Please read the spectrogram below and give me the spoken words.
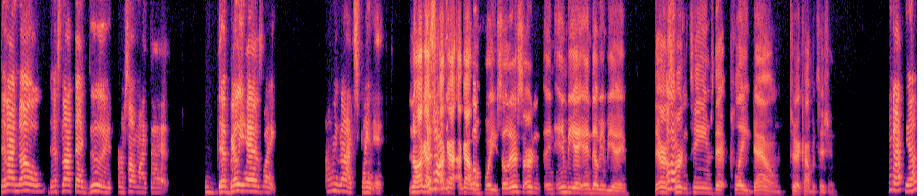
that I know that's not that good or something like that. That barely has like I don't even know how to explain it. No, I got I hard to- got I got oh. one for you. So there's certain in NBA and WNBA, there are Okay. certain teams that play down to their competition. Okay, yeah.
